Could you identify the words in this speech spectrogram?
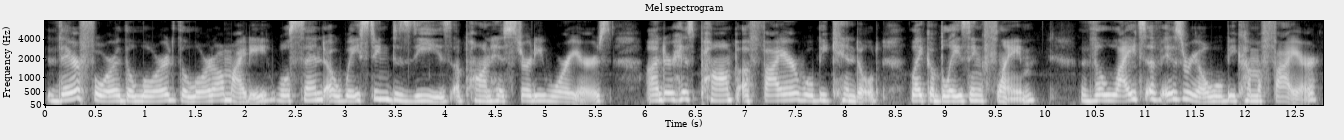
Therefore, the Lord, the Lord Almighty, will send a wasting disease upon his sturdy warriors. Under his pomp, a fire will be kindled, like a blazing flame. The light of Israel will become a fire,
